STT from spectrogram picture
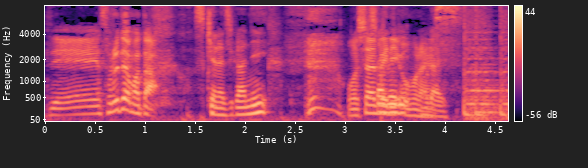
で、それではまた、好きな時間に、おしゃべりオムライス。おしゃべりオムライス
